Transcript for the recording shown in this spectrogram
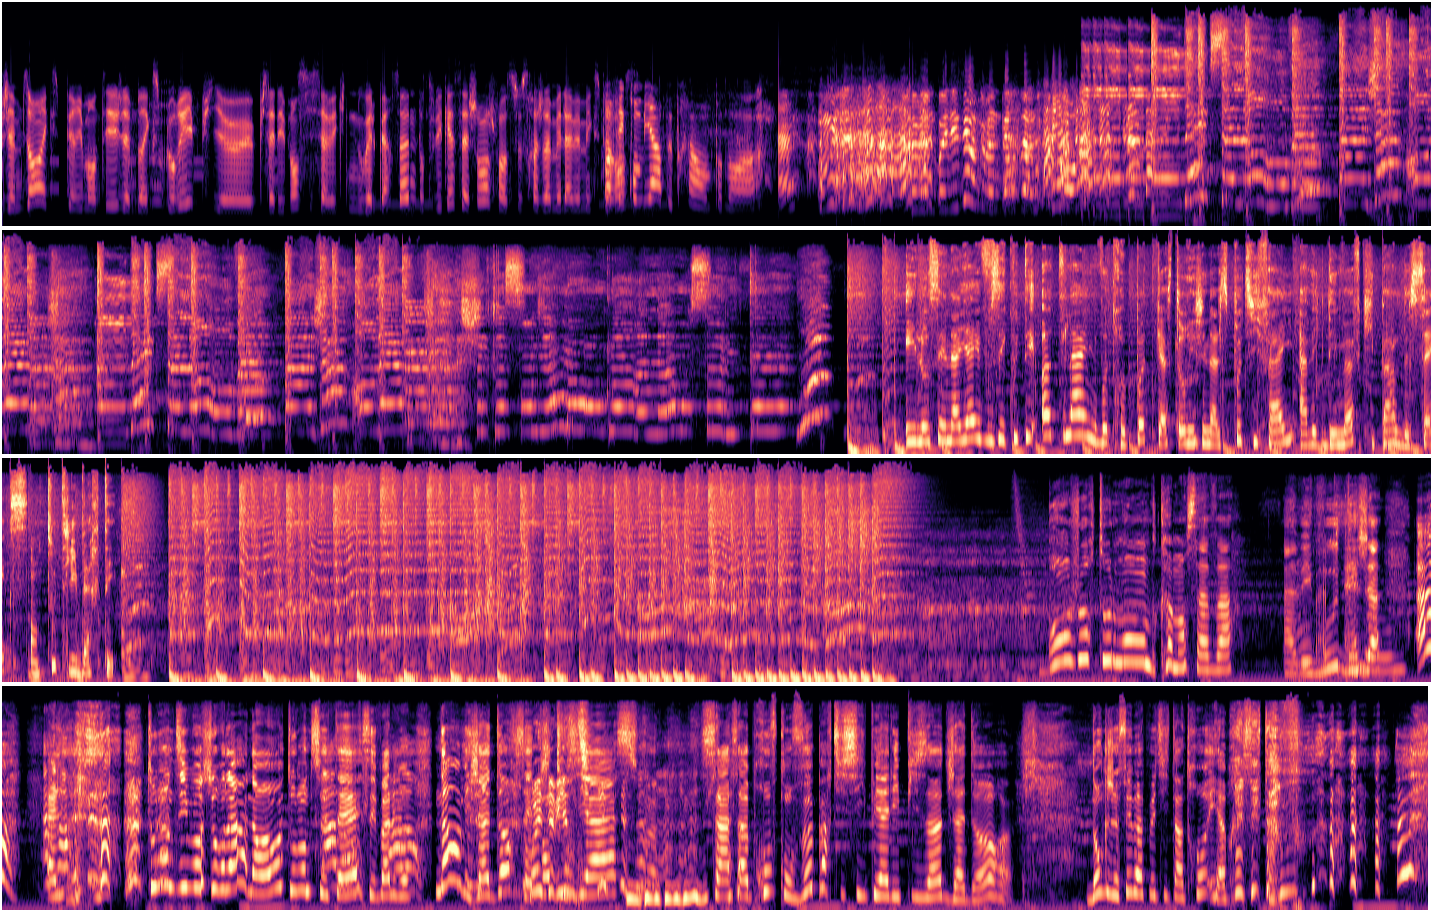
j'aime bien expérimenter, j'aime bien explorer, et puis, euh, puis ça dépend si c'est avec une nouvelle personne. Dans tous les cas, ça change, enfin, ce sera jamais la même T'en expérience. fais combien à peu près en- pendant un... Hein? Combien de positions, combien de personnes? Hello, c'est Naya et vous écoutez Hotline, votre podcast original Spotify avec des meufs qui parlent de sexe en toute liberté. Bonjour tout le monde, comment ça va? Avez-vous déjà Ah Elle- Tout le monde dit bonjour là Normalement tout le monde se tait, c'est pas le bon. Non mais j'adore cet Moi, enthousiasme ça, ça prouve qu'on veut participer à l'épisode, j'adore. Donc je fais ma petite intro et après c'est à vous.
